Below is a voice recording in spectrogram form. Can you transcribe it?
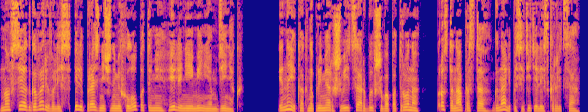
Но все отговаривались или праздничными хлопотами, или неимением денег. Иные, как, например, швейцар бывшего патрона, просто-напросто гнали посетителей с крыльца.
